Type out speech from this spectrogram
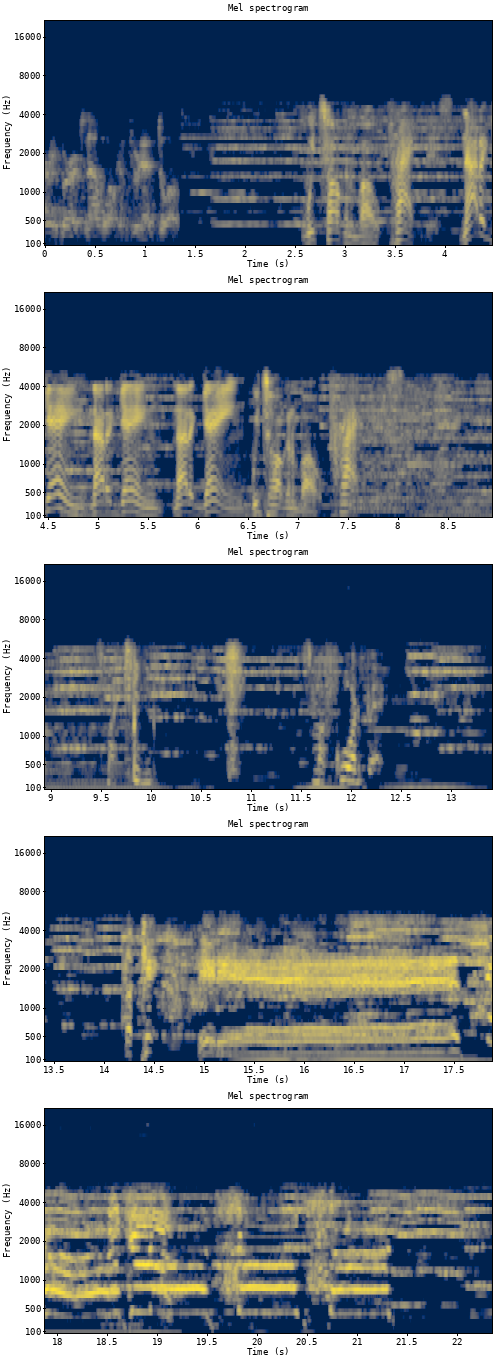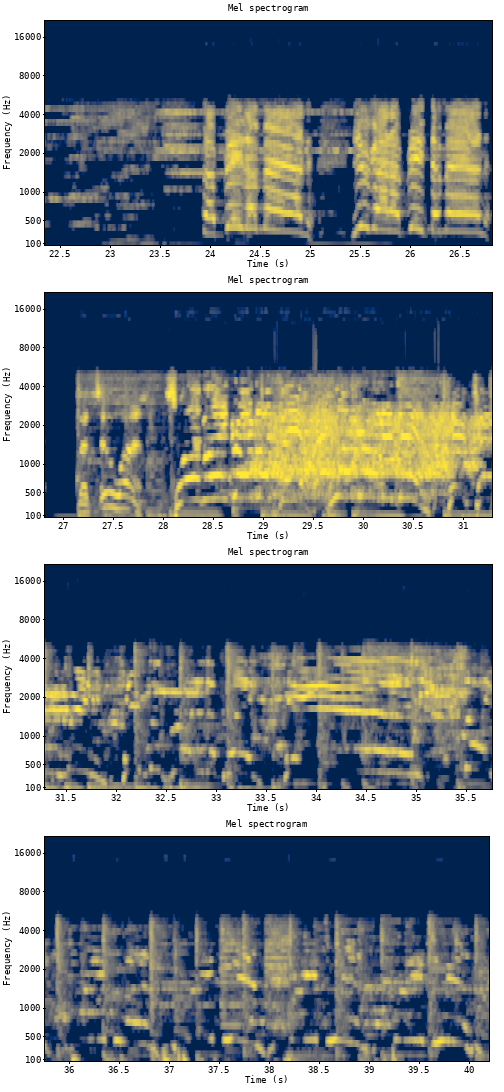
Larry Bird's not walking through that door. We talking about practice. Not a game, not a game, not a game. We talking about practice. It's my team. It's my quarterback. The kick. It is. God! God! God! To be the man, you gotta beat the man. The 2 1. Swung line drive left field. One run is in. Here comes Green. Here's the front of the plate. He is safe. Braves run. Braves win. Braves win. Braves win.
